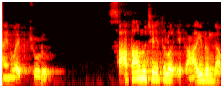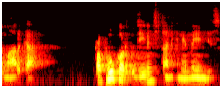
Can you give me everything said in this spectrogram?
ఆయన వైపు చూడు. సాతాను చేతిలో ఇక ఆయుధంగా మారక ప్రభు కొరకు జీవించడానికి నిర్ణయం చేసు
